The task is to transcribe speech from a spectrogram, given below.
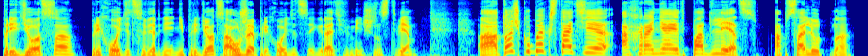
придется, приходится, вернее, не придется, а уже приходится играть в меньшинстве. А, точку Б, кстати, охраняет подлец. Абсолютно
